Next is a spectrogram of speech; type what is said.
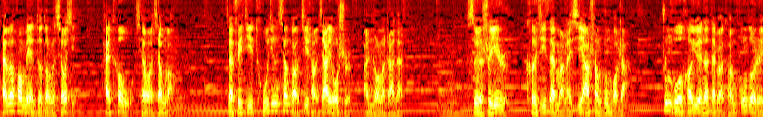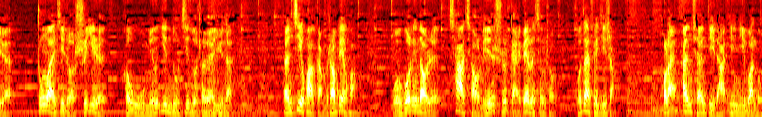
台湾方面得到了消息，派特务前往香港，在飞机途经香港机场加油时安装了炸弹。四月十一日，客机在马来西亚上空爆炸，中国和越南代表团工作人员、中外记者十一人和五名印度机组成员遇难。但计划赶不上变化，我国领导人恰巧临时改变了行程，不在飞机上，后来安全抵达印尼万隆。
